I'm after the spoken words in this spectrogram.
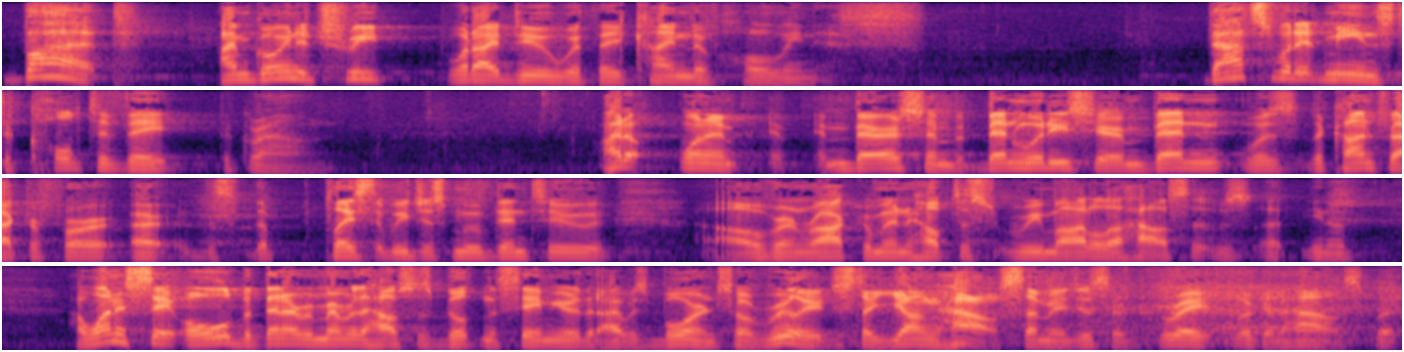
but I'm going to treat what I do with a kind of holiness. That's what it means to cultivate the ground. I don't want to embarrass him, but Ben Woody's here, and Ben was the contractor for uh, this, the place that we just moved into uh, over in Rockrimmon. Helped us remodel a house that was, uh, you know, I want to say old, but then I remember the house was built in the same year that I was born. So really, just a young house. I mean, just a great looking house, but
